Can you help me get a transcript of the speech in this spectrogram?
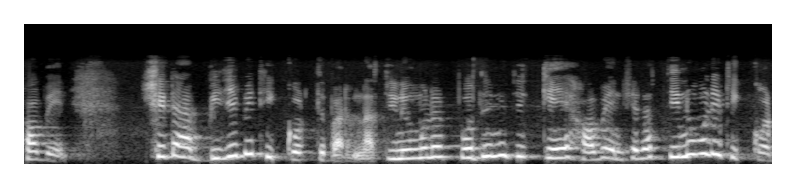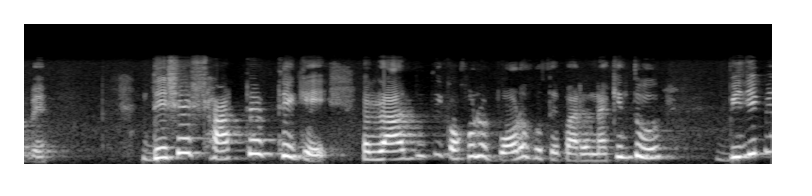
হবেন সেটা বিজেপি ঠিক করতে পারে না। তৃণমূলের প্রতিনিধি কে হবেন সেটা তৃণমূলই ঠিক করবে। দেশের স্বার্থের থেকে রাজনীতি কখনো বড় হতে পারে না, কিন্তু বিজেপি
